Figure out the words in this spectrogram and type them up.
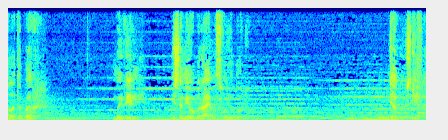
Але тепер ми вільні і самі обираємо свою долю. Дякую, Скіфе.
